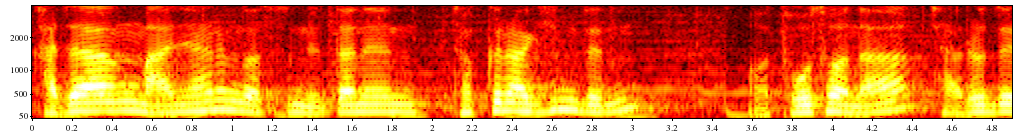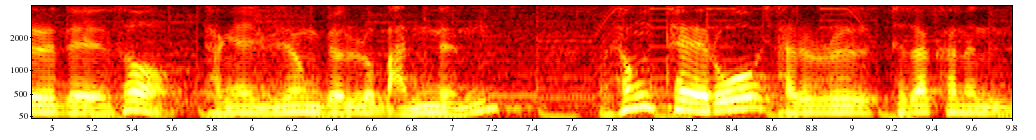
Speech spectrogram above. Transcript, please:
가장 많이 하는 것은 일단은 접근하기 힘든 어, 도서나 자료들에 대해서 장애 유형별로 맞는 형태로 자료를 제작하는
